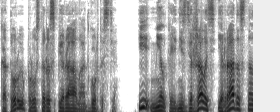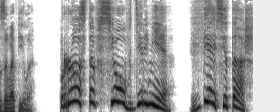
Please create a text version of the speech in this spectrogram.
которую просто распирала от гордости. И мелкая не сдержалась и радостно завопила. «Просто все в дерьме! Весь этаж!»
